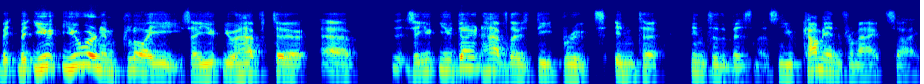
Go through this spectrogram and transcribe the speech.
but but you you were an employee, so you you have to uh, so you, you don't have those deep roots into into the business. You've come in from outside.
